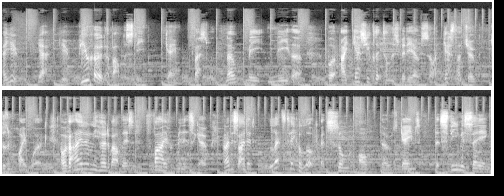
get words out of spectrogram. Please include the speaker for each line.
Speaker 1: Hey you, yeah, you. Have you heard about the Steam Game Festival? No, me neither. But I guess you clicked on this video, so I guess that joke doesn't quite work. However, I had only heard about this five minutes ago, and I decided let's take a look at some of those games that Steam is saying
